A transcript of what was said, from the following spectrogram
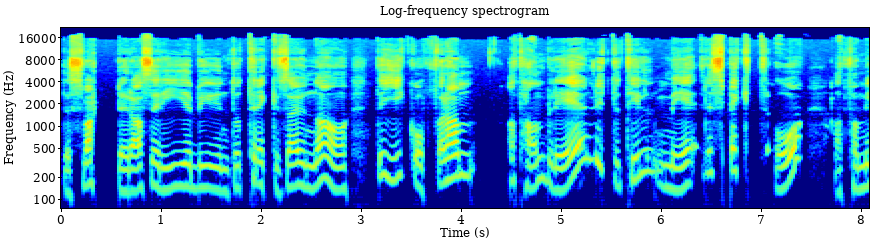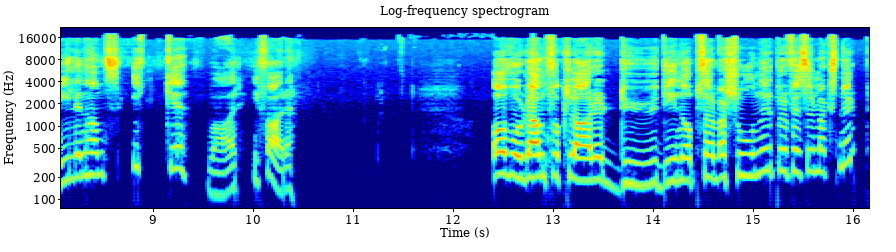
Det svarte raseriet begynte å trekke seg unna, og det gikk opp for ham at han ble lyttet til med respekt, og at familien hans ikke var i fare. Og hvordan forklarer du dine observasjoner, professor McSnurp?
